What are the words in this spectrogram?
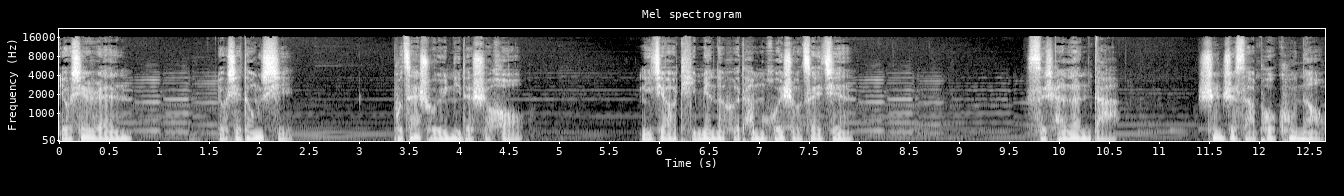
有些人，有些东西，不再属于你的时候，你就要体面的和他们挥手再见。死缠烂打，甚至撒泼哭闹，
